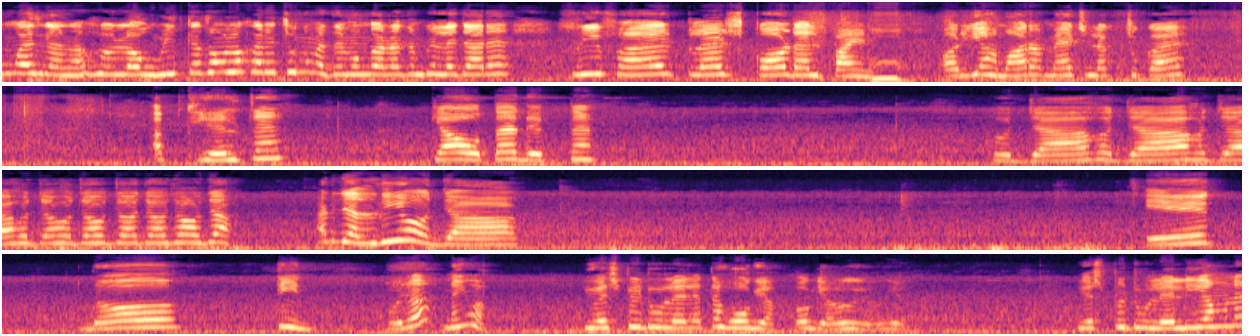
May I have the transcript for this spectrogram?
वालेकुम गाइस गाना सो लोग उम्मीद करता हूँ, लोग खरीद चुके मैं देवंगा आज हम खेलने जा रहे हैं। Free Fire Clash Squad Alpine और ये हमारा मैच लग चुका है। अब खेलते हैं। क्या होता है, देखते हैं। हो जा हो जा हो जा हो जा हो जा हो जा हो जा हो जा हो जा। अरे जल्दी हो जा। एक, दो, तीन। हो जा? नहीं हुआ। यू एस पी टू ले लेते, हैं हो गया हो गया हो गया हो गया। यू एस पी टू ले लिया हमने।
